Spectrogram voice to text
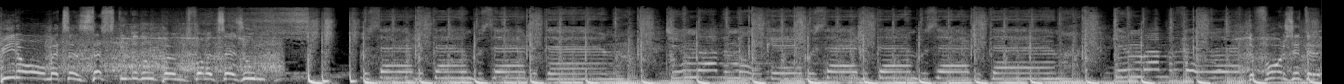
Biron met zijn 16e doelpunt van het seizoen. Tu voorzitter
